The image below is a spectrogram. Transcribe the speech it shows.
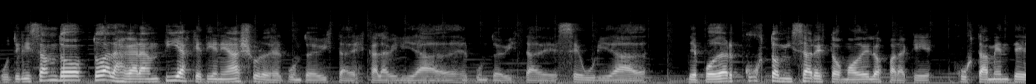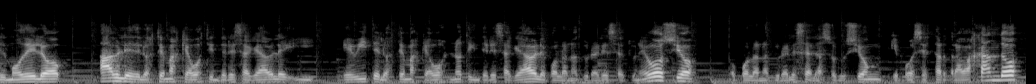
utilizando todas las garantías que tiene Azure desde el punto de vista de escalabilidad, desde el punto de vista de seguridad, de poder customizar estos modelos para que justamente el modelo hable de los temas que a vos te interesa que hable y evite los temas que a vos no te interesa que hable por la naturaleza de tu negocio o por la naturaleza de la solución que puedes estar trabajando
